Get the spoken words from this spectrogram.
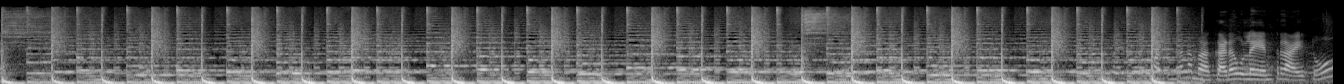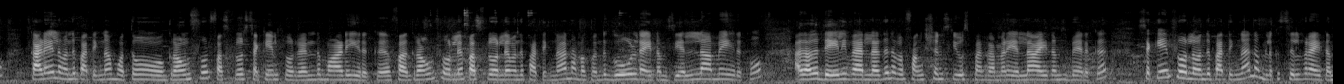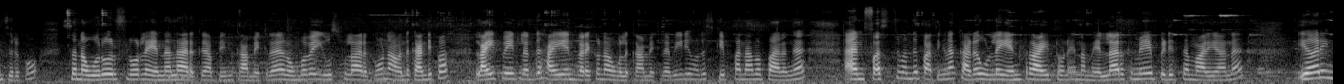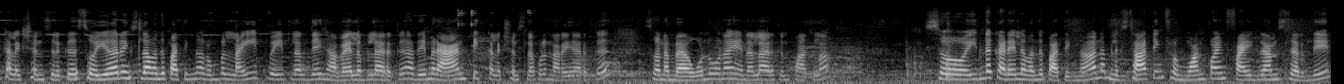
கடை உள்ளே என்ட்ரு ஆகிட்டோம் கடையில் வந்து பார்த்திங்கன்னா மொத்தம் ground floor first floor second floor ரெண்டு மாடி இருக்குது கிரவுண்ட் ஃப்ளோர்லேயே ஃபஸ்ட் ஃப்ளோரில் வந்து பார்த்திங்கன்னா நமக்கு வந்து கோல்டு ஐட்டம்ஸ் எல்லாமே இருக்கும். அதாவது டெய்லி வேர்லேருந்து நம்ம ஃபங்க்ஷன்ஸ் யூஸ் பண்ணுற மாதிரி எல்லா ஐட்டம்ஸுமே இருக்குது செகண்ட் ஃப்ளோரில் வந்து பார்த்திங்கன்னா நம்மளுக்கு சில்வர் ஐட்டம்ஸ் இருக்கும். ஸோ நான் ஒரு ஒரு ஃப்ளோரில் என்னெல்லாம் இருக்குது அப்படின்னு காமிக்கிறேன். ரொம்பவே யூஸ்ஃபுல்லாக இருக்கும். நான் வந்து கண்டிப்பாக லைட் வெயிட்லேருந்து ஹை எண்ட் வரைக்கும் நான் உங்களுக்கு காமிக்கிறேன். வீடியோ வந்து ஸ்கிப் பண்ணாமல் பாருங்கள் அண்ட் ஃபஸ்ட்டு வந்து பார்த்திங்கன்னா கடை உள்ளே என்ட்ரு ஆகிட்டோன்னே நம்ம எல்லாருக்குமே பிடித்த மாதிரியான இயரிங் கலெக்ஷன்ஸ் இருக்குது ஸோ இயரிங்ஸ்லாம் வந்து பார்த்திங்கன்னா ரொம்ப லைட் வெயிட்லேருந்தே இங்கே அவைலபிளாக இருக்குது அதே மாதிரி ஆன்டிக் கலெக்ஷன்ஸ்லாம் கூட நிறையா இருக்குது ஸோ நம்ம ஒன்று ஒன்றா என்னெல்லாம் இருக்குதுன்னு பார்க்கலாம். ஸோ இந்த கடையில் வந்து பார்த்திங்கன்னா நம்மளுக்கு starting from one point five கிராம்ஸ்லேருந்தே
